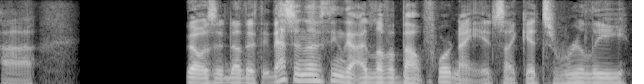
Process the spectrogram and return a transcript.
uh that was another thing. That's another thing that I love about Fortnite. It's like it's really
